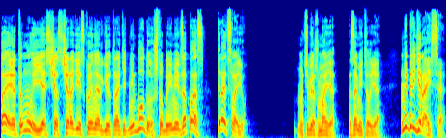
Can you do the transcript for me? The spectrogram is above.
Поэтому я сейчас чародейскую энергию тратить не буду, чтобы иметь запас. Трать свою. У тебя же моя, заметил я. Не придирайся.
